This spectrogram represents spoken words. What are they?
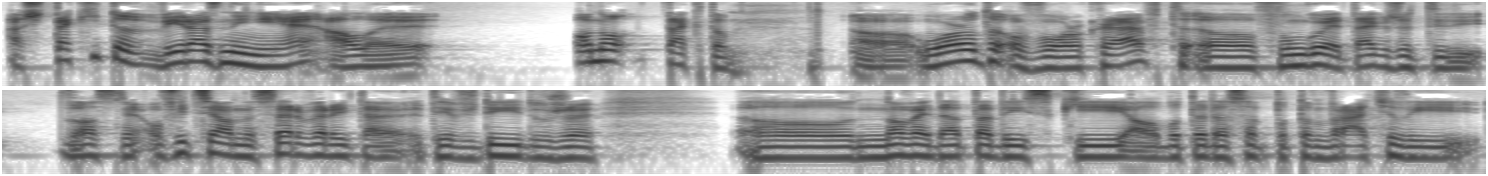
Až takýto výrazný nie, ale ono takto. Uh, World of Warcraft uh, funguje tak, že ty vlastne oficiálne servery tie vždy idú, že nové datadisky, alebo teda sa potom vrátili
